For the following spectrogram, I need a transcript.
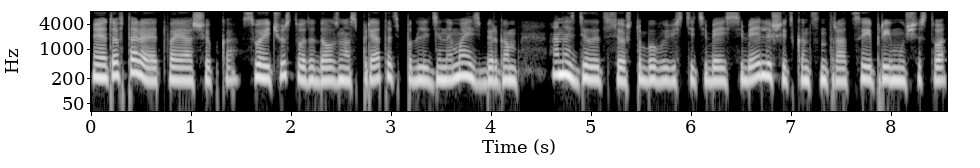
«Это вторая твоя ошибка. Свои чувства ты должна спрятать под ледяным айсбергом. Она сделает все, чтобы вывести тебя из себя и лишить концентрации и преимущества.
